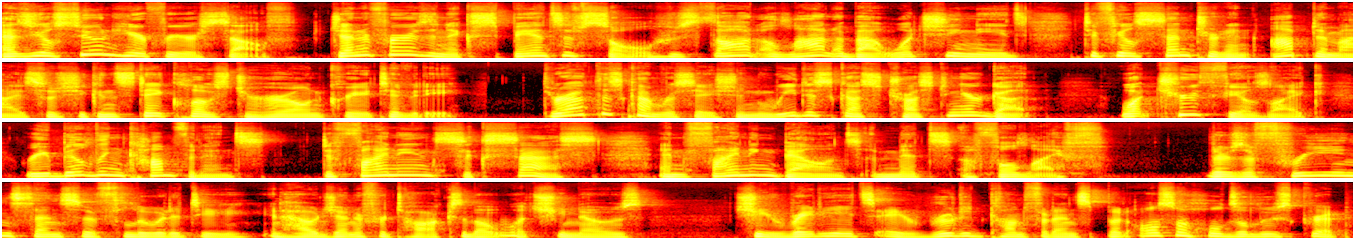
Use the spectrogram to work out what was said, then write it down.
As you'll soon hear for yourself, Jennifer is an expansive soul who's thought a lot about what she needs to feel centered and optimized so she can stay close to her own creativity. Throughout this conversation, we discuss trusting your gut, what truth feels like, rebuilding confidence, defining success, and finding balance amidst a full life. There's a freeing sense of fluidity in how Jennifer talks about what she knows. She radiates a rooted confidence, but also holds a loose grip,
